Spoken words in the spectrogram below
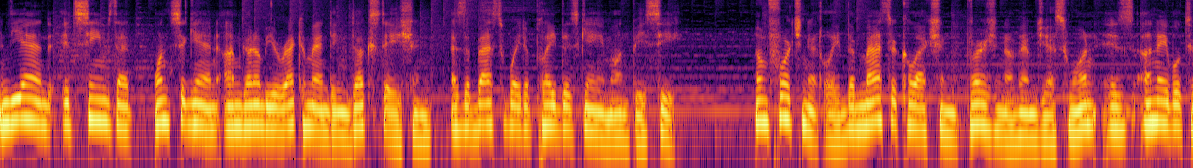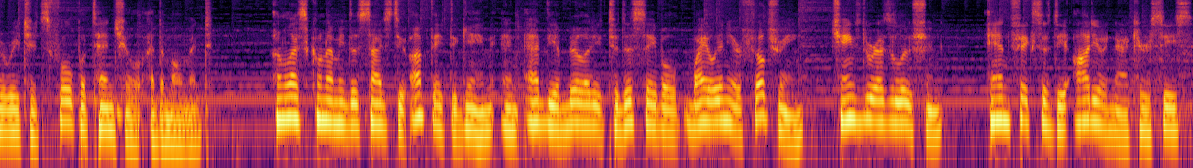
In the end, it seems that once again I'm gonna be recommending DuckStation as the best way to play this game on PC. Unfortunately, the Master Collection version of MGS1 is unable to reach its full potential at the moment. Unless Konami decides to update the game and add the ability to disable bilinear filtering, change the resolution, and fixes the audio inaccuracies,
